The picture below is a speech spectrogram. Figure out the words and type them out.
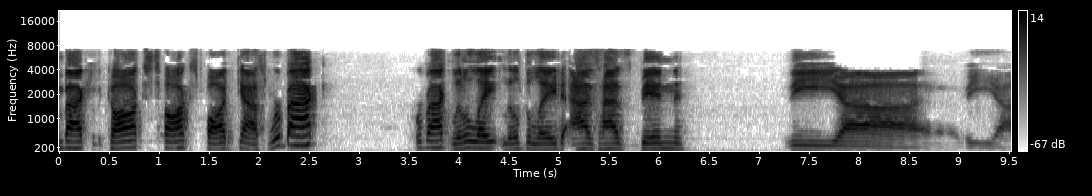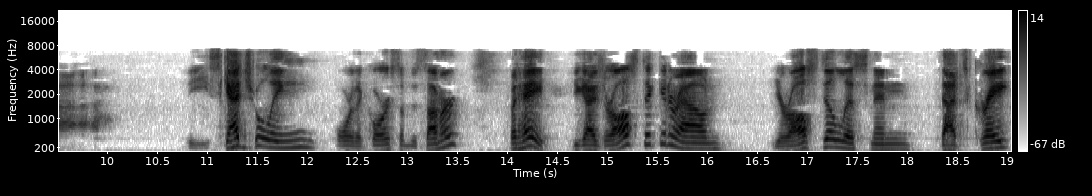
Welcome back to the Cox Talks podcast. We're back. We're back. A little late, little delayed, as has been the uh, the uh, the scheduling for the course of the summer. But hey, you guys are all sticking around. You're all still listening. That's great.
